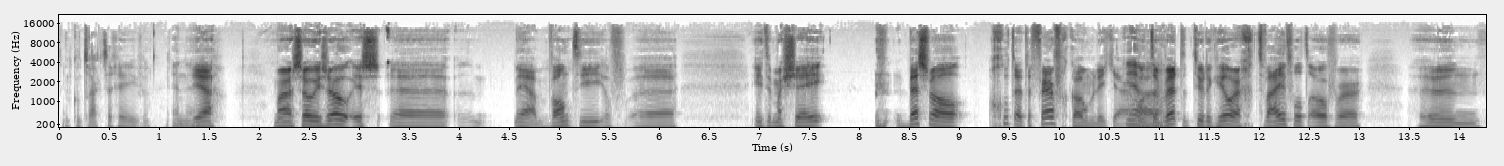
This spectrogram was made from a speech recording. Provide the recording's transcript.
een contract te geven. En, eh, Ja, maar sowieso is, eh ja, Wanti of eh Intermarché best wel goed uit de verf gekomen dit jaar. Ja. Want er werd natuurlijk heel erg getwijfeld over hun eh,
